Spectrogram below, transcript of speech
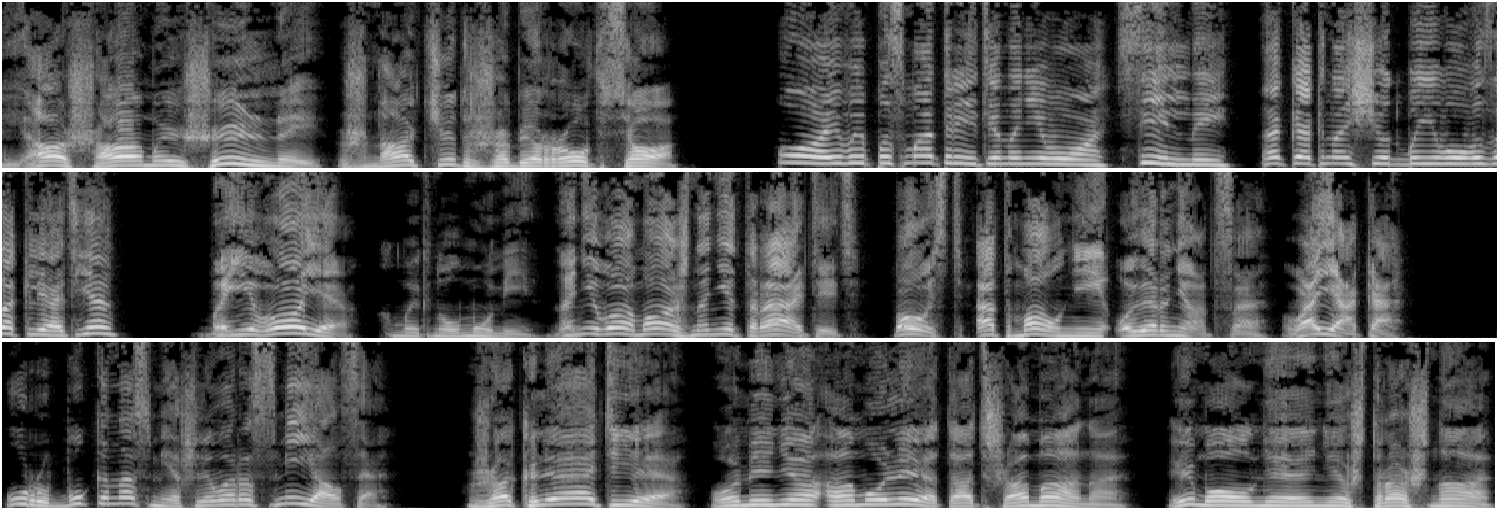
«Я самый сильный, значит, же беру все». «Ой, вы посмотрите на него, сильный. А как насчет боевого заклятия?» «Боевое?» — хмыкнул Мумий. «На него можно не тратить. Пусть от молнии увернется. Вояка!» Урубука насмешливо рассмеялся. «Заклятие! У меня амулет от шамана, и молния не страшна.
